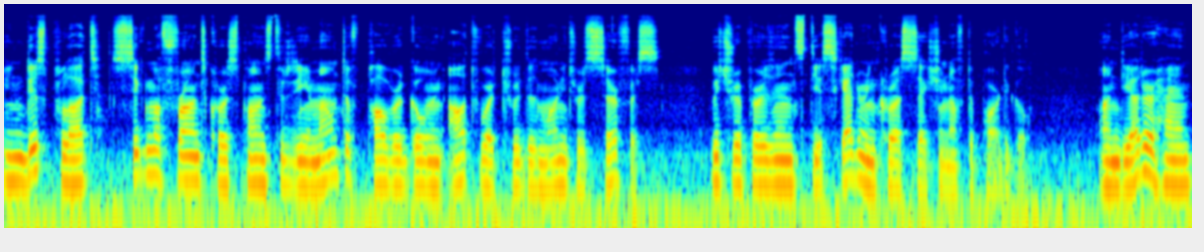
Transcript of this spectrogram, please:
In this plot, sigma front corresponds to the amount of power going outward through the monitor's surface, which represents the scattering cross-section of the particle. On the other hand,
